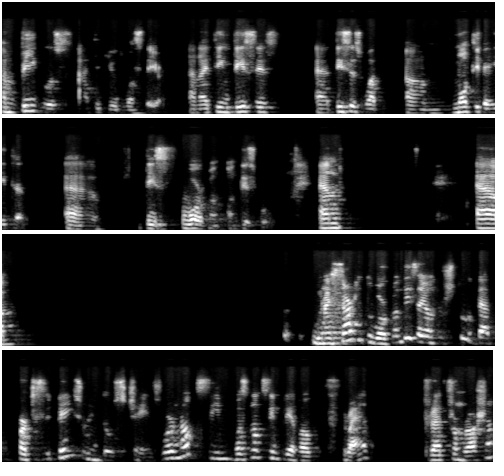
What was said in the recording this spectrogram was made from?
ambiguous attitude was there. And I think this is uh, this is what um, motivated uh, this work on, on, this book. And um, when I started to work on this, I understood that participation in those chains were not was not simply about threat, threat from Russia,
